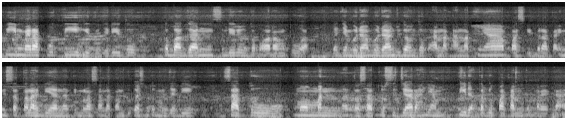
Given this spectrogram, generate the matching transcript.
pin merah putih gitu. Jadi itu kebanggaan sendiri untuk orang tua. Dan mudah-mudahan juga untuk anak-anaknya paski beraka ini setelah dia nanti melaksanakan tugas itu menjadi satu momen atau satu sejarah yang tidak terlupakan untuk mereka.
